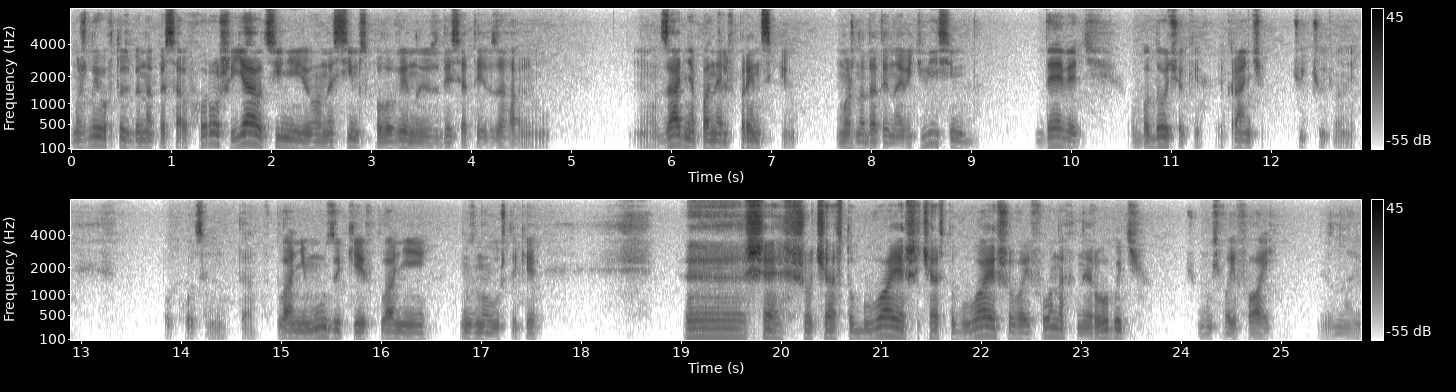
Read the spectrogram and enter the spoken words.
Можливо, хтось би написав хороший. Я оцінюю його на 7,5 з 10 в загальному. От, задня панель, в принципі, можна дати навіть 8, 9, ободочок, екранчик, чуть-чуть вони покоцані. Так, в плані музики, в плані, ну знову ж таки, е, ще що часто буває, ще часто буває, що в айфонах не робить чомусь Wi-Fi. Не знаю,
